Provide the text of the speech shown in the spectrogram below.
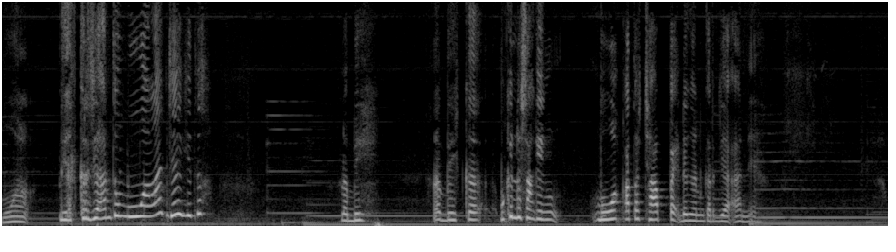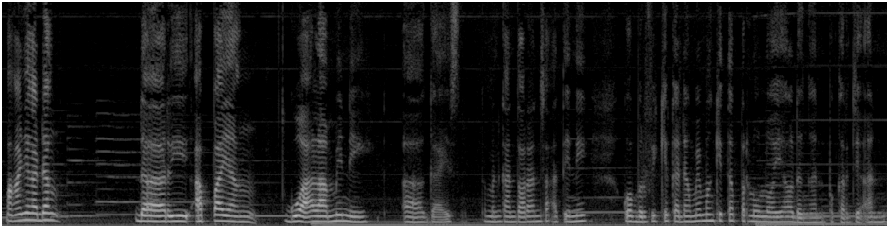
mual. Lihat kerjaan tuh mual aja gitu. Lebih lebih ke mungkin udah saking muak atau capek dengan kerjaannya. Makanya kadang dari apa yang gue alami nih uh, guys, teman kantoran saat ini gue berpikir kadang memang kita perlu loyal dengan pekerjaan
